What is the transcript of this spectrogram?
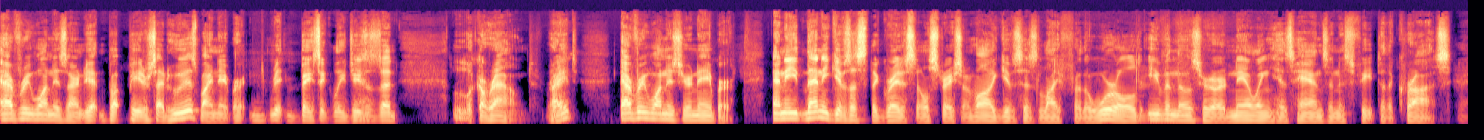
Everyone is our. But Peter said, "Who is my neighbor?" Basically, Jesus yeah. said, "Look around." Right? right? Everyone is your neighbor. And he then he gives us the greatest illustration of all. He gives his life for the world, mm-hmm. even those who are nailing his hands and his feet to the cross. Right.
